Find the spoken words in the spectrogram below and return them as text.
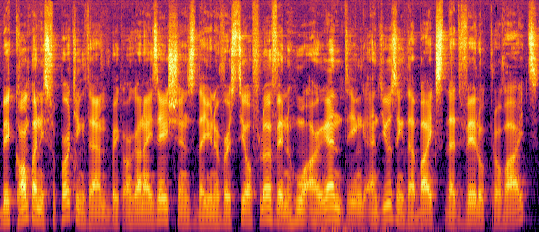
big companies supporting them, big organizations, the University of Leuven, who are renting and using the bikes that Velo provides.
